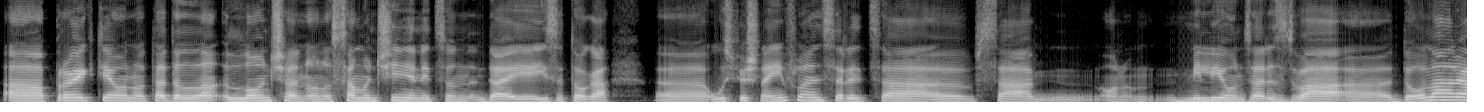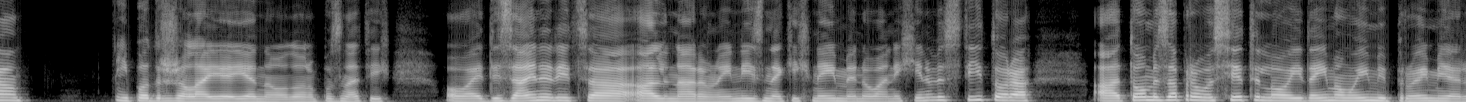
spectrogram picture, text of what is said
a projekt je ono tada lončan ono samom činjenicom da je iza toga uh, uspješna influencerica uh, sa ono milijun zarez dva dolara i podržala je jedna od ono poznatijih ovaj, dizajnerica, ali naravno i niz nekih neimenovanih investitora. A to me zapravo sjetilo i da imamo i mi primjer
